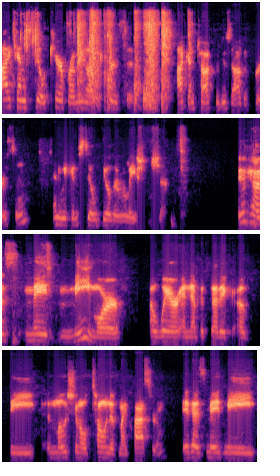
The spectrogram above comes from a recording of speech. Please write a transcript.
I can still care for this other person. I can talk to this other person and we can still build a relationship. It has made me more aware and empathetic of the emotional tone of my classroom. It has made me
